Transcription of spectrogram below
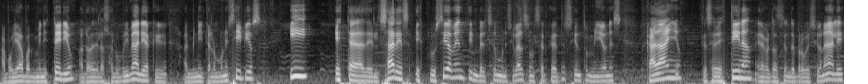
apoyada por el Ministerio, a través de la salud primaria que administra los municipios, y esta del SAR es exclusivamente inversión municipal, son cerca de 300 millones cada año que se destina en la contratación de profesionales,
